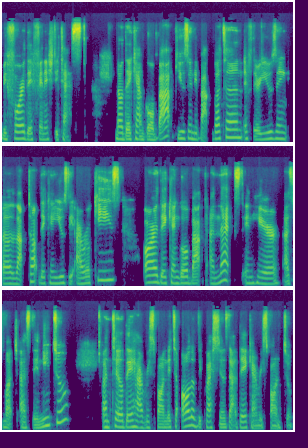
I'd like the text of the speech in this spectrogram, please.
before they finish the test. Now they can go back using the back button. If they're using a laptop, they can use the arrow keys or they can go back and next in here as much as they need to until they have responded to all of the questions that they can respond to.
